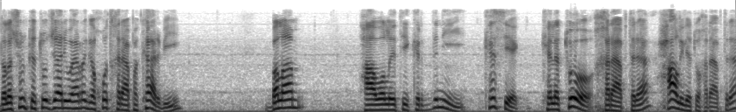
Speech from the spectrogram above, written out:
دەڵە چون کە تۆ جاری وای ڕەگە خۆت خراپەکاربی بەڵام هاوڵێتیکردنی کەسێک کە لە تۆ خراپترە حاڵی لە تۆ خراپترە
